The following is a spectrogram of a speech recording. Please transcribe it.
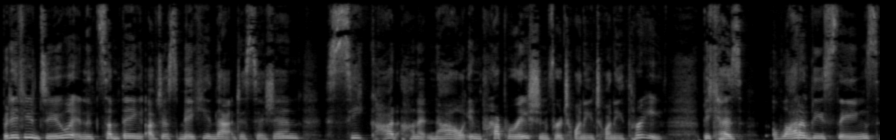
But if you do, and it's something of just making that decision, seek God on it now in preparation for 2023 because a lot of these things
